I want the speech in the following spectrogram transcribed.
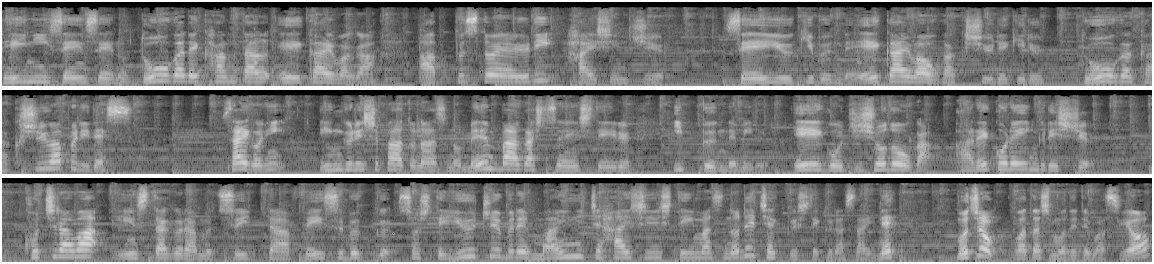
レイニー先生の動画で簡単英会話が App Store より配信中。声優気分で英会話を学習できる動画学習アプリです。最後にイングリッシュパートナーズのメンバーが出演している1分で見る英語辞書動画あれこれイングリッシュこちらはインスタグラム、ツイッター、フェイスブックそして YouTube で毎日配信していますのでチェックしてくださいね。もちろん私も出てますよ。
